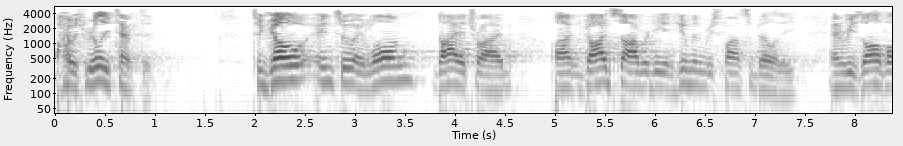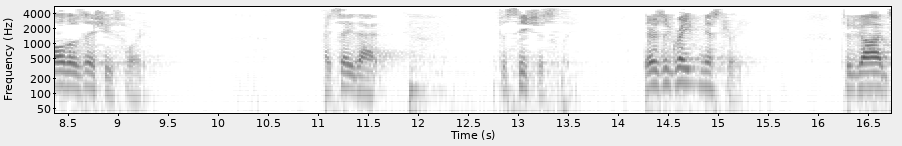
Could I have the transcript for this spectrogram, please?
I was really tempted to go into a long diatribe on God's sovereignty and human responsibility and resolve all those issues for you. I say that facetiously. There's a great mystery to God's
